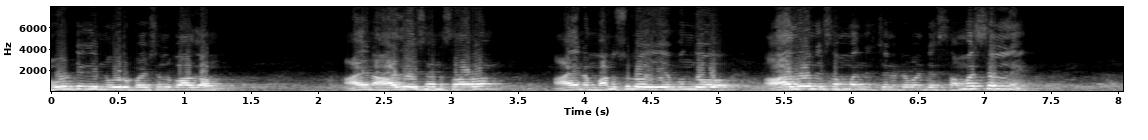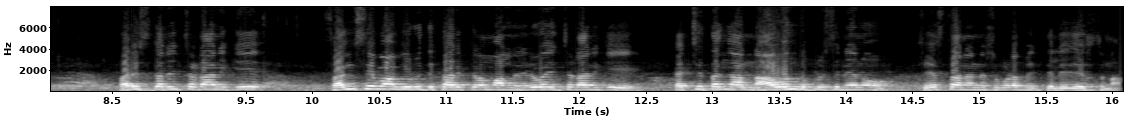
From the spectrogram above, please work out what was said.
నూటికి నూరు పైసల భాగం ఆయన ఆదేశానుసారం ఆయన మనసులో ఏముందో ఆదోనికి సంబంధించినటువంటి సమస్యల్ని పరిష్కరించడానికి సంక్షేమ అభివృద్ధి కార్యక్రమాలను నిర్వహించడానికి ఖచ్చితంగా నా వంతు కృషి నేను చేస్తాననేసి కూడా మీకు తెలియజేస్తున్నా.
